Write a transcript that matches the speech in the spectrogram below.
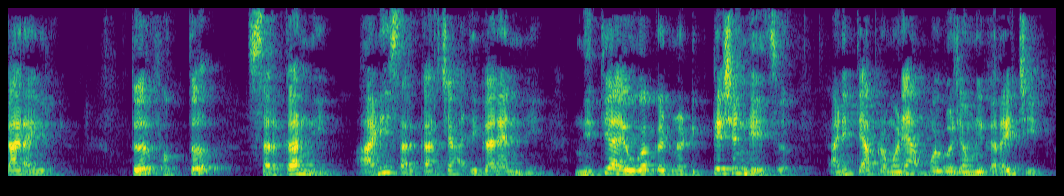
काय राहील? तर फक्त सरकारने आणि सरकारच्या अधिकाऱ्यांनी नीती आयोगाकडनं डिक्टेशन घ्यायचं आणि त्याप्रमाणे अंमलबजावणी करायची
